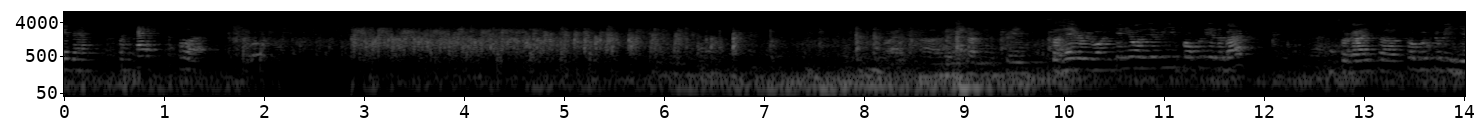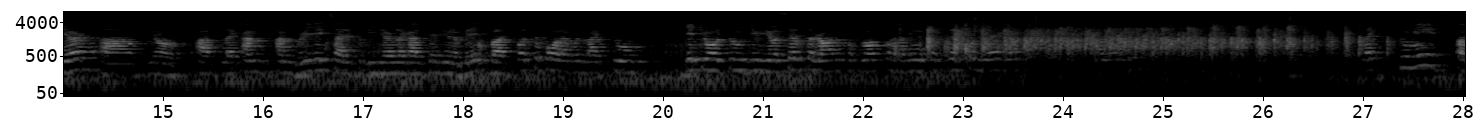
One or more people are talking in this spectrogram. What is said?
support. Alright, uh. So hey everyone, can you all hear me properly at the back? So guys, uh, so good to be here. Uh, you know, uh, like I'm, I'm really excited to be here. Like I'll tell you in a bit. But first of all, I would like to get you all to give yourselves a round of applause for having a successful year. Yes. Like to me, it's a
